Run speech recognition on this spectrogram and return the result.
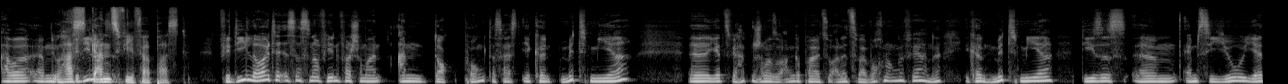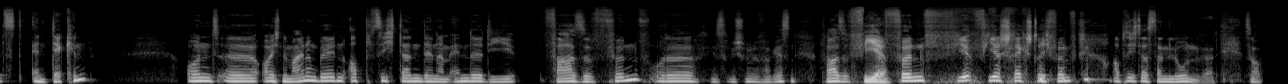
Aber ähm, Du hast ganz Leute, viel verpasst. für die Leute ist das dann auf jeden Fall schon mal ein Undock-Punkt. Das heißt, ihr könnt mit mir, äh, jetzt, wir hatten schon mal so angepeilt, so alle zwei Wochen ungefähr, ne? ihr könnt mit mir dieses ähm, MCU jetzt entdecken und äh, euch eine Meinung bilden, ob sich dann denn am Ende die Phase 5 oder, jetzt habe ich schon wieder vergessen, Phase 4, Vier. 5, 4, 4 Schrägstrich 5, ob sich das dann lohnen wird. So,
